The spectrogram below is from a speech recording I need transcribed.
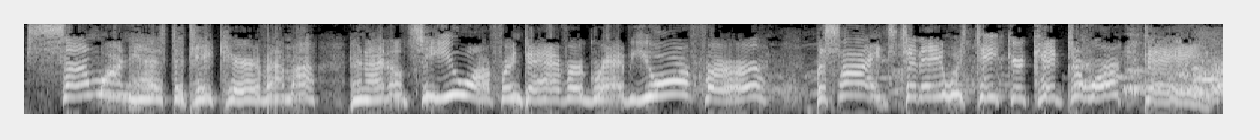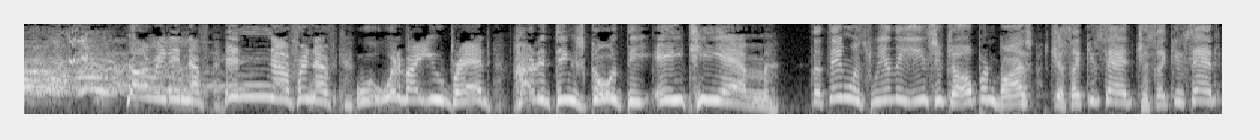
someone has to take care of Emma, and I don't see you offering to have her grab your fur. Besides, today was take your kid to work day. All right, enough, enough, enough. W- what about you, Brad? How did things go at the ATM? The thing was really easy to open, boss. Just like you said, just like you said.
